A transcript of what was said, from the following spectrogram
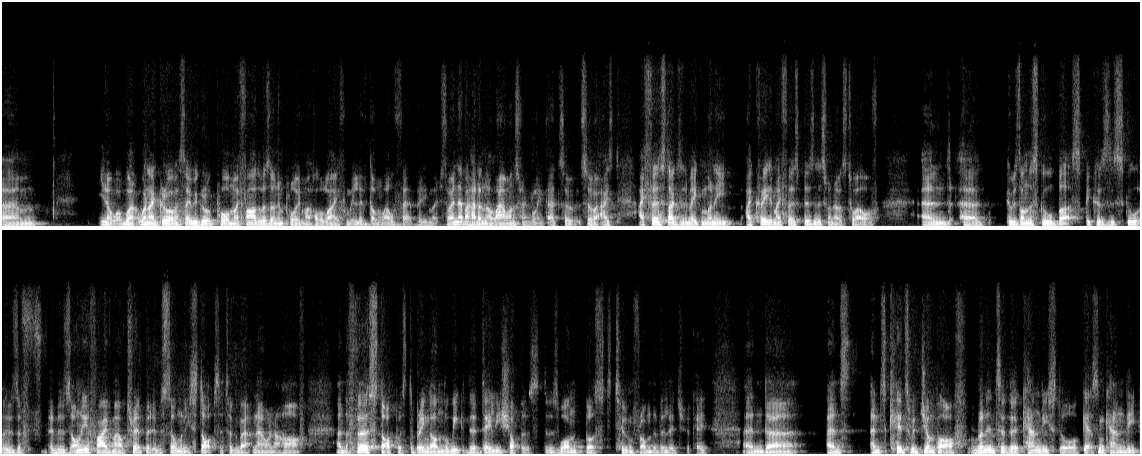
um, you know, when, when I grew up, I say we grew up poor. My father was unemployed my whole life, and we lived on welfare pretty much. So I never had an allowance or anything like that. So, so I I first started to make money. I created my first business when I was twelve, and uh, it was on the school bus because the school it was a it was only a five mile trip, but it was so many stops. It took about an hour and a half. And the first stop was to bring on the week the daily shoppers. There was one bus to and from the village. Okay, and uh, and and kids would jump off, run into the candy store, get some candy,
